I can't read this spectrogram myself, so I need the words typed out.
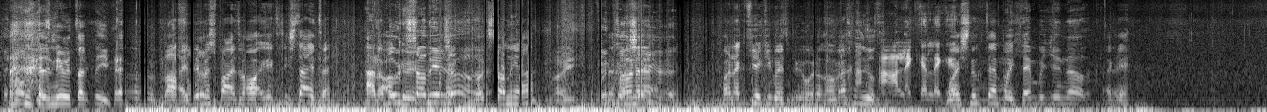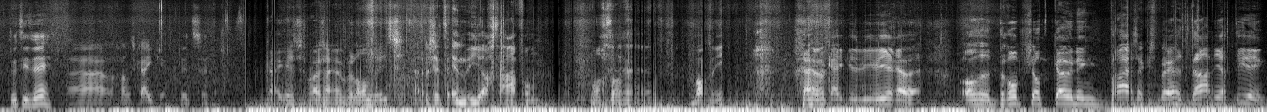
Dat is een nieuwe tactiek. Hey, dit bespaart wel elektriciteit hè? Ja, de motor staat hier zo. De motor staat niet aan. Mooi. Gewoon, eh, gewoon een 4 km per uur worden gewoon weggeduwd. Ah, lekker, lekker. Mooi snoektempootje. Tempootje inderdaad. Oké. Doet hij dit? Ja, we gaan eens kijken. Dit is. Kijk eens, waar zijn we beland iets? Ja, we zitten in de jachthaven. Mag dat? Eh, mag niet. Even kijken wie we hier hebben. Onze dropshot koning, baasexpert Daniel Tieding.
